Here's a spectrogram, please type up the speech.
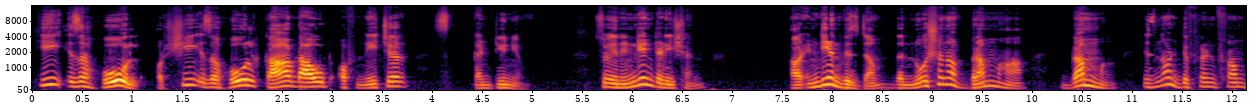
He is a whole or she is a whole carved out of nature's continuum. So, in Indian tradition or Indian wisdom the notion of Brahma, Brahma is not different from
